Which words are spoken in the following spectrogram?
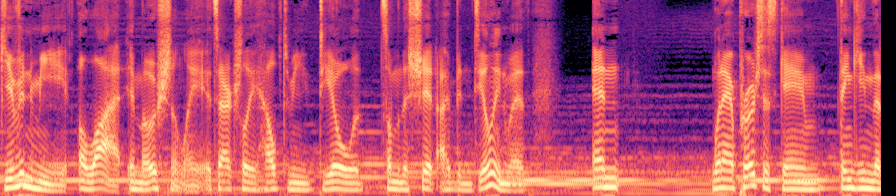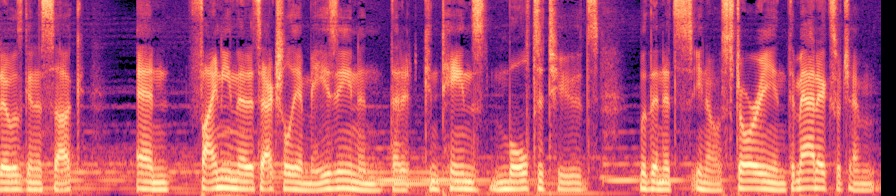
given me a lot emotionally. It's actually helped me deal with some of the shit I've been dealing with. And when I approached this game thinking that it was going to suck and finding that it's actually amazing and that it contains multitudes within its, you know, story and thematics, which I'm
